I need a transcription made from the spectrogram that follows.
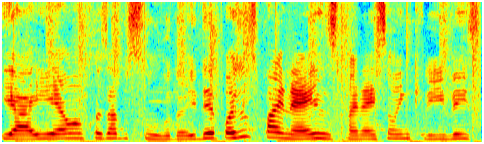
E aí é uma coisa absurda. E depois os painéis, os painéis são incríveis.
